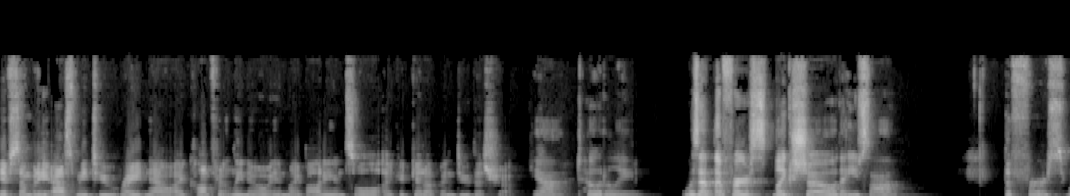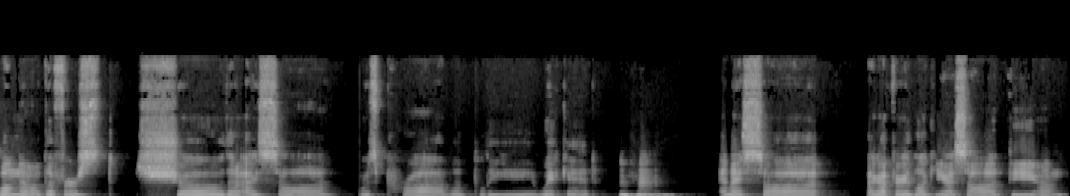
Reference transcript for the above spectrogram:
if somebody asked me to right now, I confidently know in my body and soul I could get up and do this show. Yeah, totally. Was that the first like show that you saw? The first, well, no, the first show that I saw was probably Wicked. Mm-hmm. and I saw I got very lucky. I saw the um,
